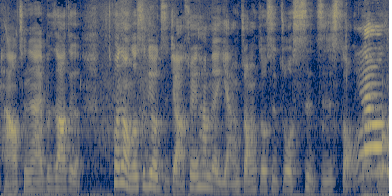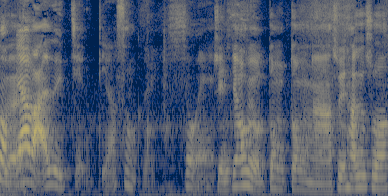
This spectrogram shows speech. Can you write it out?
好，晨晨还不知道这个昆虫都是六只脚，所以他们的洋装都是做四只手的，那为什么不？要把这里剪掉，送给谁？剪掉会有洞洞啊，所以他就说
